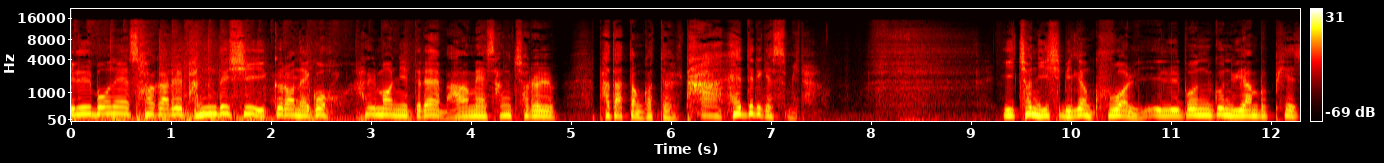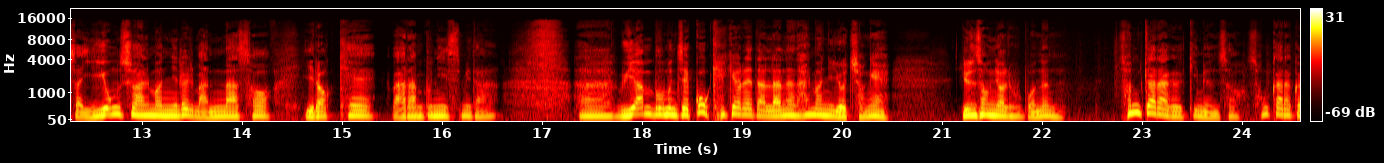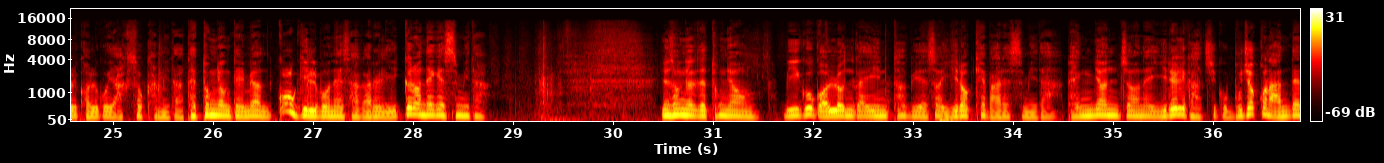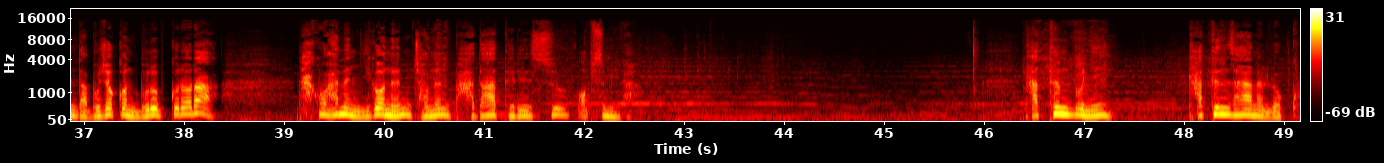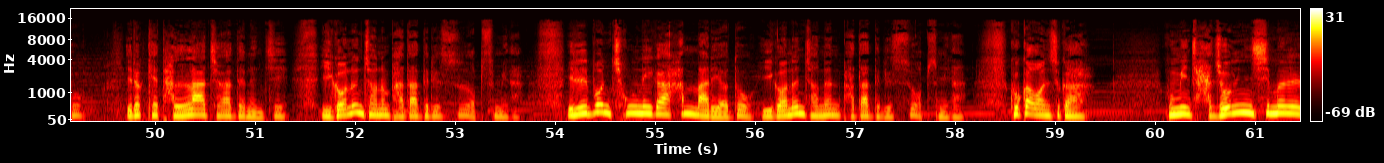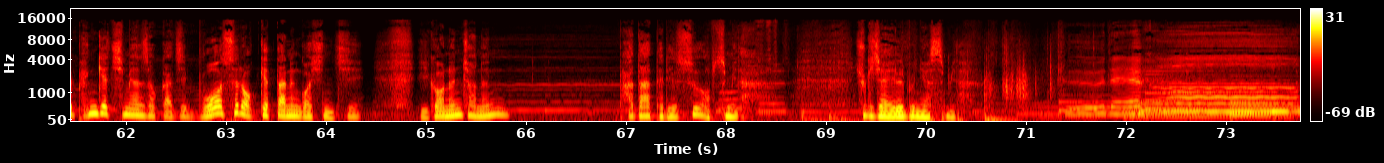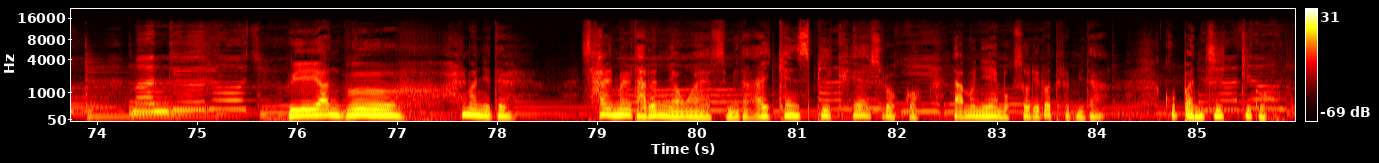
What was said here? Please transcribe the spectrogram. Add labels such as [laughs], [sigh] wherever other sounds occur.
일본의 사과를 반드시 이끌어내고 할머니들의 마음의 상처를 받았던 것들 다 해드리겠습니다. 2021년 9월 일본군 위안부 피해자 이용수 할머니를 만나서 이렇게 말한 분이 있습니다. 아, 위안부 문제 꼭 해결해 달라는 할머니 요청에 윤석열 후보는 손가락을 끼면서 손가락을 걸고 약속합니다. 대통령 되면 꼭 일본의 사과를 이끌어내겠습니다. 윤석열 대통령 미국 언론과의 인터뷰에서 이렇게 말했습니다. 100년 전의 일을 가지고 무조건 안 된다. 무조건 무릎 꿇어라. 라고 하는 이거는 저는 받아들일 수 없습니다. 같은 분이 같은 사안을 놓고 이렇게 달라져야 되는지 이거는 저는 받아들일 수 없습니다. 일본 총리가 한 말이어도 이거는 저는 받아들일 수 없습니다. 국가 원수가 국민 자존심을 팽개치면서까지 무엇을 얻겠다는 것인지 이거는 저는 받아들일 수 없습니다. 주기자 1분이었습니다. 위안부 할머니들 삶을 다룬 영화였습니다. I Can Speak의 수록곡 나문희의 목소리로 들읍니다. 꽃반지 끼고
